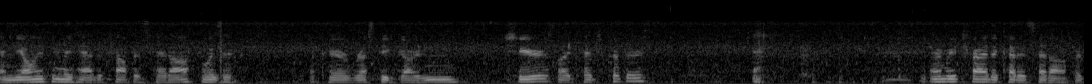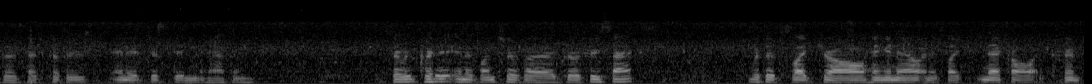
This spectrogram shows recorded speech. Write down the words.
and the only thing we had to chop his head off was a, a pair of rusty garden shears like hedge clippers and we tried to cut his head off with those hedge clippers and it just didn't happen so we put it in a bunch of uh, grocery sacks with its like jaw hanging out and its like neck all like crimped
